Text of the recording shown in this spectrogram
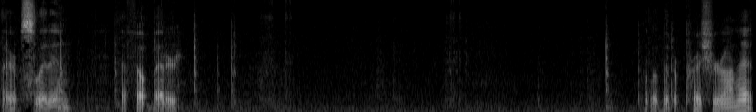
There it slid in. That felt better. Put a little bit of pressure on it.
